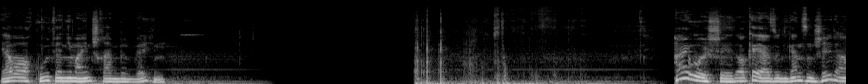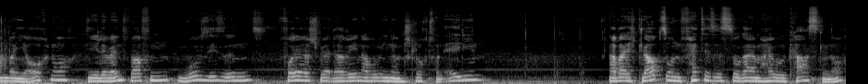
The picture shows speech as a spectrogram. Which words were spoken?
Ja, aber auch gut, wenn die mal hinschreiben würden, welchen. Hyrule Schild. Okay, also die ganzen Schilder haben wir hier auch noch. Die Elementwaffen, wo sie sind. Feuerschwert, Arena, Ruine und Schlucht von Eldin. Aber ich glaube, so ein fettes ist sogar im Hyrule Castle noch.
